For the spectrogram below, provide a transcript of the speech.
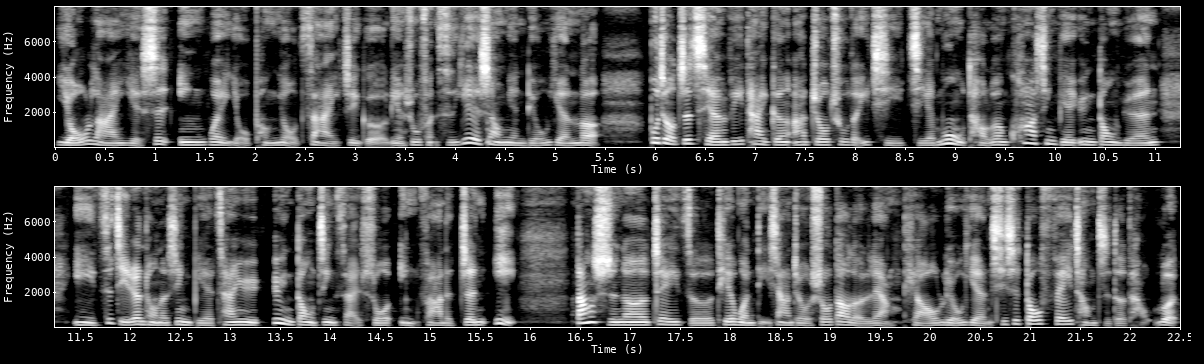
由来也是因为有朋友在这个脸书粉丝页上面留言了。不久之前，V 太跟阿周出了一期节目，讨论跨性别运动员以自己认同的性别参与运动竞赛所引发的争议。当时呢，这一则贴文底下就收到了两条留言，其实都非常值得讨论。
